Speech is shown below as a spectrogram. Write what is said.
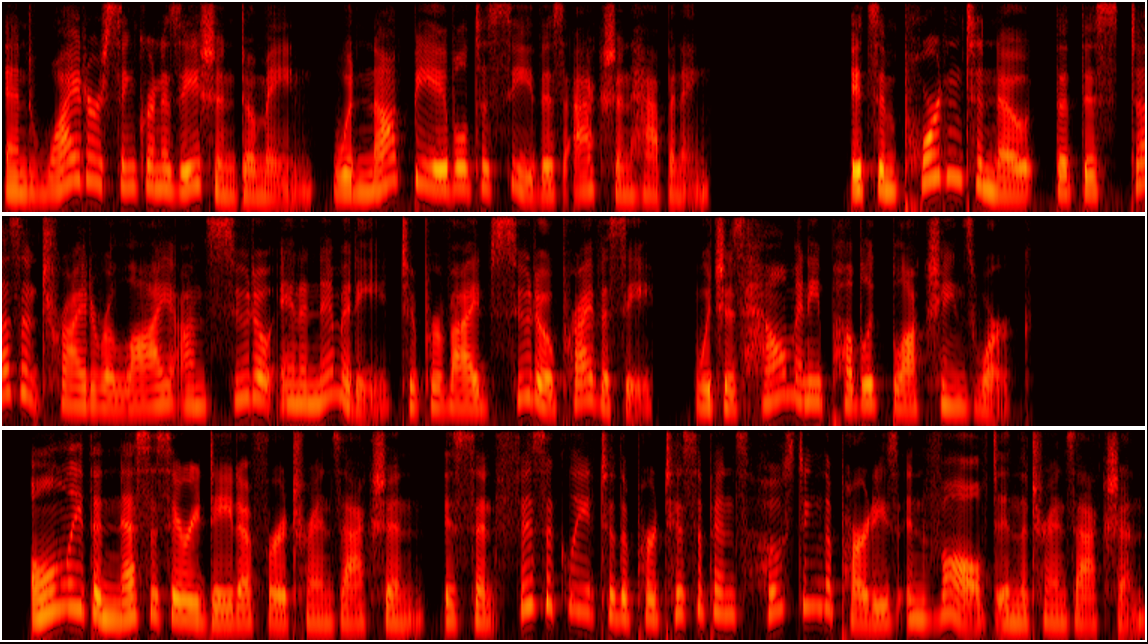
and wider synchronization domain would not be able to see this action happening. It's important to note that this doesn't try to rely on pseudo anonymity to provide pseudo privacy, which is how many public blockchains work. Only the necessary data for a transaction is sent physically to the participants hosting the parties involved in the transaction.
